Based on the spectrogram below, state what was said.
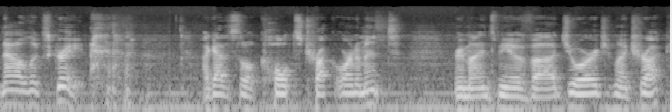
now it looks great. I got this little Colts truck ornament. Reminds me of uh, George my truck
